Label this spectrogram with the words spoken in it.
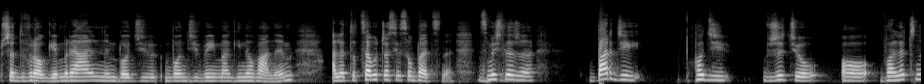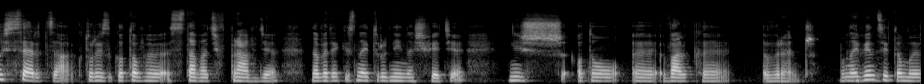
przed wrogiem, realnym bądź, bądź wyimaginowanym, ale to cały czas jest obecne. Więc myślę, że bardziej chodzi w życiu o waleczność serca, które jest gotowe stawać w prawdzie, nawet jak jest najtrudniej na świecie, niż o tą e, walkę wręcz. Bo najwięcej to my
